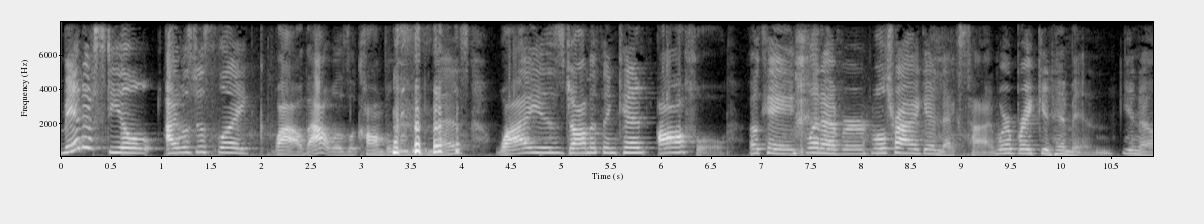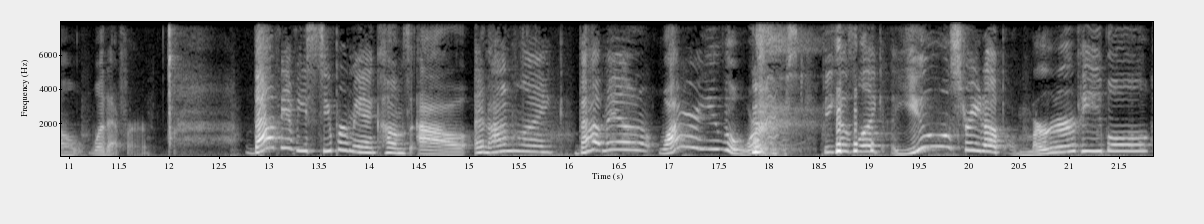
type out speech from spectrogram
Man of Steel, I was just like, wow, that was a convoluted mess. Why is Jonathan Kent awful? Okay, whatever. We'll try again next time. We're breaking him in, you know, whatever. Batman v Superman comes out, and I'm like, Batman, why are you the worst? Because, like, you straight up murder people.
